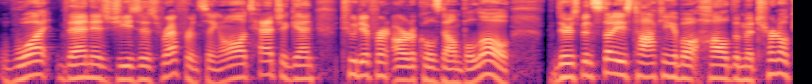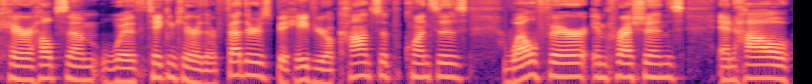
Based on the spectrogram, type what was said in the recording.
What then is Jesus referencing? I'll attach again two different articles down below. There's been studies talking about how the maternal care helps them with taking care of their feathers, behavioral consequences, welfare impressions, and how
